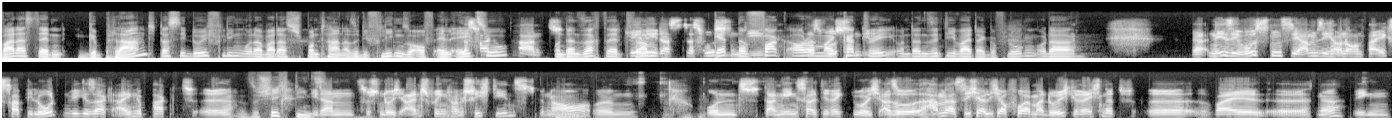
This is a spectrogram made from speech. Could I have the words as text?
War das denn geplant, dass sie durchfliegen oder war das spontan? Also die fliegen so auf LA zu geplant. und dann sagt der nee, Trump, nee, das, das get the die. fuck out Das of my country und dann sind die weitergeflogen oder? Ja, nee, sie wussten es. Sie haben sich auch noch ein paar extra Piloten, wie gesagt, eingepackt, äh, Also die Schichtdienst. dann zwischendurch einspringen von Schichtdienst, genau. Ähm, und dann ging es halt direkt durch. Also haben das sicherlich auch vorher mal durchgerechnet, äh, weil, äh, ne, wegen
